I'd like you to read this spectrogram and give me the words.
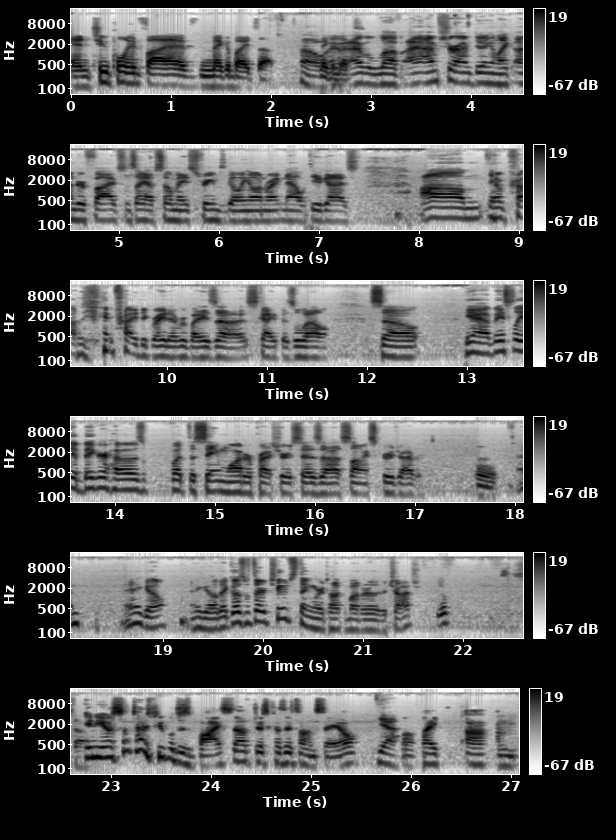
and 2.5 megabytes up. Oh, Megabytes. I, I will love. I, I'm sure I'm doing like under five since I have so many streams going on right now with you guys. Um, it would probably probably degrade everybody's uh, Skype as well. So, yeah, basically a bigger hose, but the same water pressure. Says uh, Sonic Screwdriver. Hmm. And there you go. There you go. That goes with our tubes thing we were talking about earlier, Chach. Yep. So and you know sometimes people just buy stuff just because it's on sale. yeah, Like um,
